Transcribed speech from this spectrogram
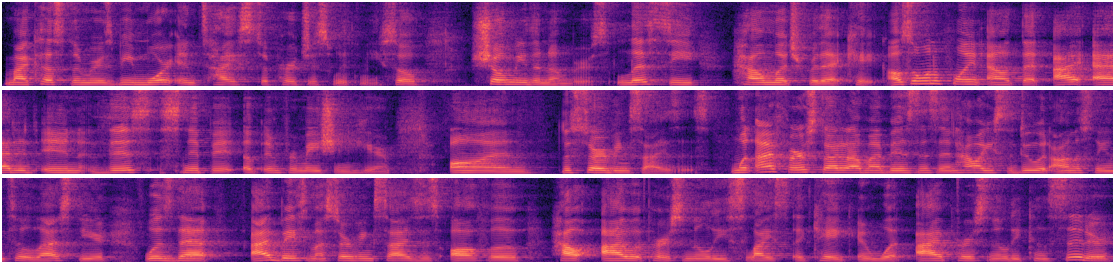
my customers be more enticed to purchase with me. So show me the numbers. Let's see how much for that cake. I also want to point out that I added in this snippet of information here on the serving sizes. When I first started out my business and how I used to do it honestly until last year was that I base my serving sizes off of how I would personally slice a cake and what I personally consider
